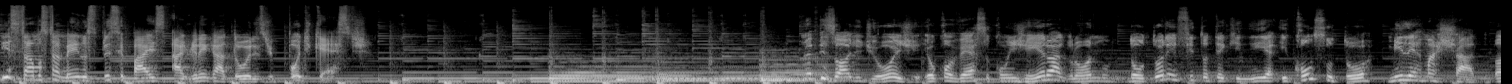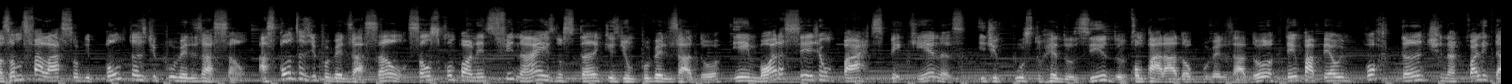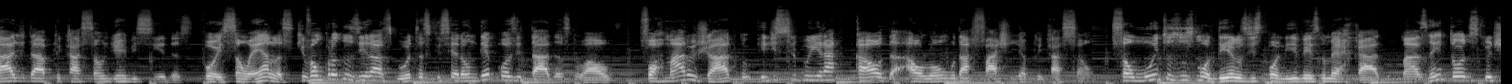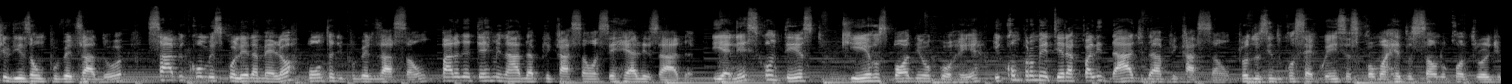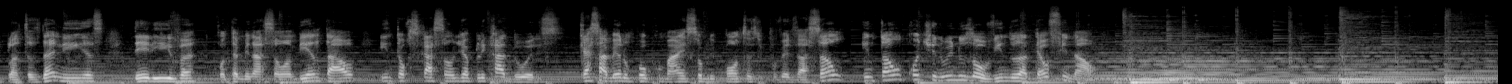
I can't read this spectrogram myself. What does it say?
E estamos também nos principais agregadores de podcast. No episódio de hoje, eu converso com o engenheiro agrônomo, doutor em fitotecnia e consultor Miller Machado. Nós vamos falar sobre pontas de pulverização. As pontas de pulverização são os componentes finais nos tanques de um pulverizador e, embora sejam partes pequenas e de custo reduzido comparado ao pulverizador, têm um papel importante na qualidade da aplicação de herbicidas, pois são elas que vão produzir as gotas que serão depositadas no alvo, formar o jato e distribuir distribuir a cauda ao longo da faixa de aplicação. São muitos os modelos disponíveis no mercado, mas nem todos que utilizam um pulverizador sabem como escolher a melhor ponta de pulverização para determinada aplicação a ser realizada. E é nesse contexto que erros podem ocorrer e comprometer a qualidade da aplicação, produzindo consequências como a redução no controle de plantas daninhas, deriva, contaminação ambiental e intoxicação de aplicadores. Quer saber um pouco mais sobre pontas de pulverização? Então continue nos ouvindo até o final.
